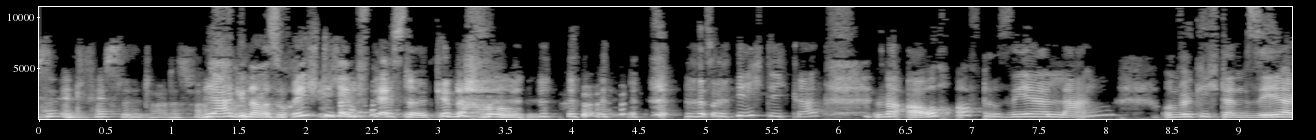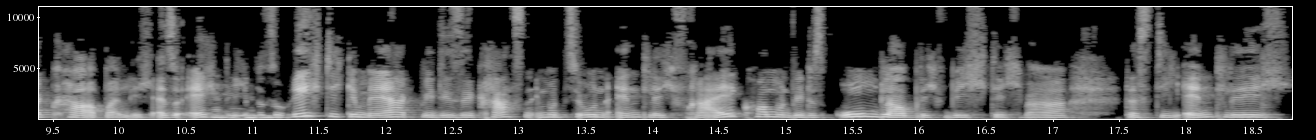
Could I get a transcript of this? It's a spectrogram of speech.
bisschen entfesselt war das. Ja, genau, so richtig entfesselt, genau. Oh. das ist richtig krass. Es war auch oft sehr lang und wirklich dann sehr körperlich. Also echt, mhm. ich habe so richtig gemerkt, wie diese krassen Emotionen endlich frei kommen und wie das unglaublich wichtig war, dass die endlich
